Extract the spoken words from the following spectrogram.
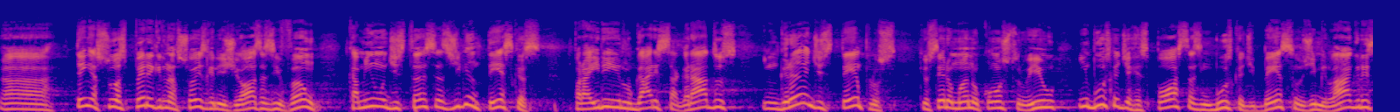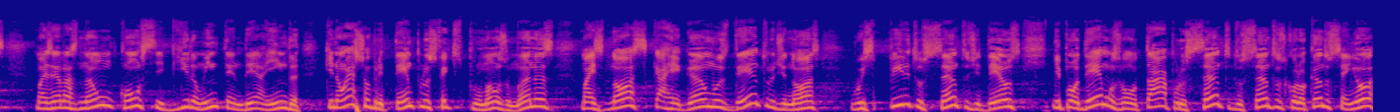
ah, têm as suas peregrinações religiosas e vão, caminham distâncias gigantescas para ir em lugares sagrados, em grandes templos que o ser humano construiu, em busca de respostas, em busca de bênçãos, de milagres, mas elas não conseguiram entender ainda que não é sobre templos feitos por mãos humanas, mas nós carregamos dentro de nós o Espírito Santo de Deus e podemos voltar para o Santo dos Santos, colocando o Senhor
